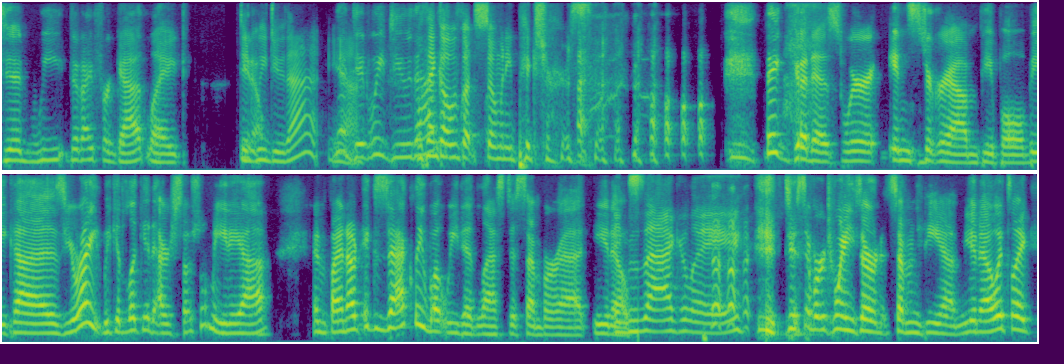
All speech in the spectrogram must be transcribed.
did we did I forget? Like, did you know, we do that yeah, did we do that? well thank god we've got so many pictures Thank goodness we're Instagram people because you're right. We could look at our social media and find out exactly what we did last December at, you know, exactly December 23rd at 7 p.m. You know, it's like,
